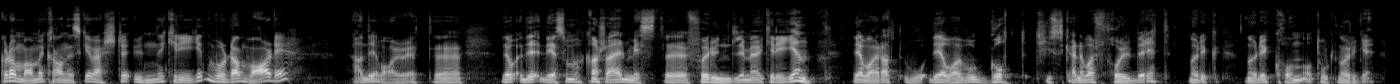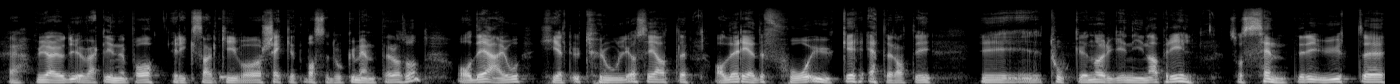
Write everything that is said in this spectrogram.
Glomma mekaniske verksted under krigen. Hvordan var det? Ja, det var jo et uh, det, det, det, som kanskje er mest uh, forunderlig med krigen, det var, at, det var hvor godt tyskerne var forberedt når de, når de kom og tok Norge. Ja. Vi har jo vært inne på Riksarkivet og sjekket masse dokumenter og sånn. Og det er jo helt utrolig å se at allerede få uker etter at de de tok Norge i 9. april, så sendte de ut eh,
